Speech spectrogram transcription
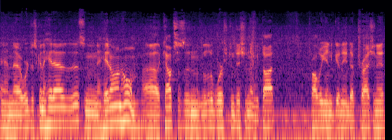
And uh, we're just gonna head out of this and head on home. Uh, the couch is in a little worse condition than we thought. Probably gonna end up trashing it.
